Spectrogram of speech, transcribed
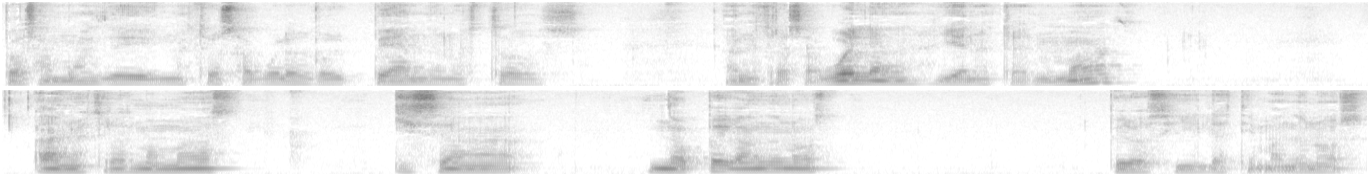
Pasamos de nuestros abuelos golpeando a, nuestros, a nuestras abuelas y a nuestras mamás, a nuestras mamás quizá no pegándonos, pero sí lastimándonos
